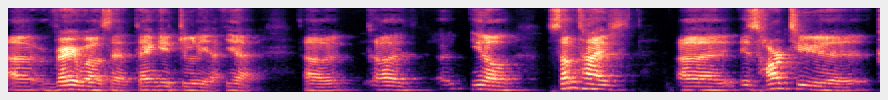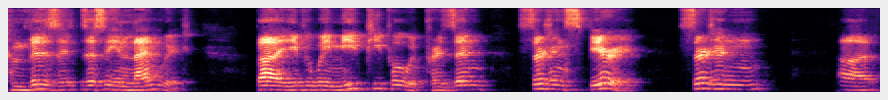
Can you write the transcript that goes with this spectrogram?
uh, very well said. Thank you, Julia. Yeah, uh, uh, you know, sometimes uh, it's hard to uh, convince this in language but if we meet people, we present certain spirit, certain uh,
